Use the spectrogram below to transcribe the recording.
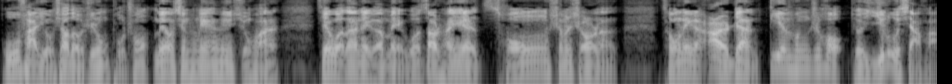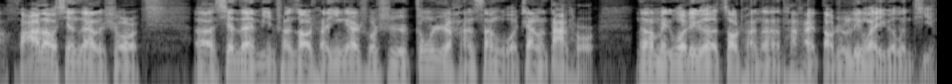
无法有效的这种补充，没有形成良性循环。结果呢，那个美国造船业从什么时候呢？从那个二战巅峰之后，就一路下滑，滑到现在的时候，呃，现在民船造船应该说是中日韩三国占了大头。那美国这个造船呢，它还导致了另外一个问题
